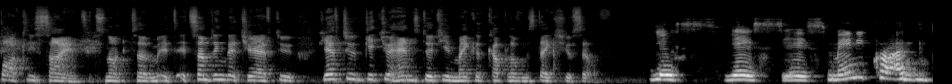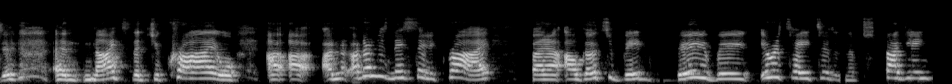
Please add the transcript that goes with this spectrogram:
partly science. It's not. Um, it, it's something that you have to you have to get your hands dirty and make a couple of mistakes yourself. Yes, yes, yes. Many cry and nights that you cry, or I, I, I don't necessarily cry, but I'll go to bed very, very irritated and I'm struggling.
